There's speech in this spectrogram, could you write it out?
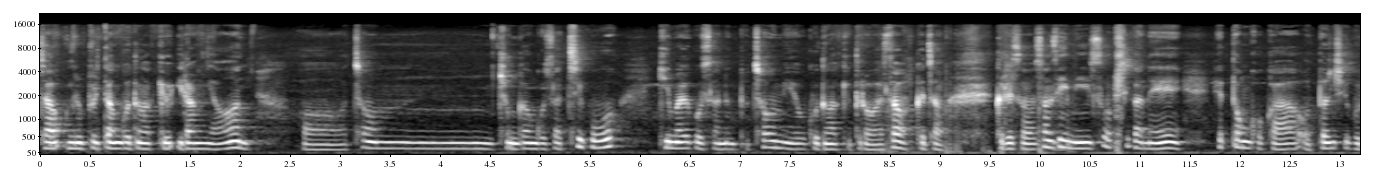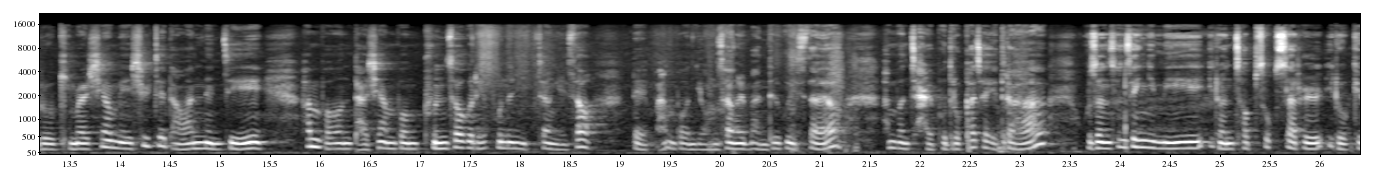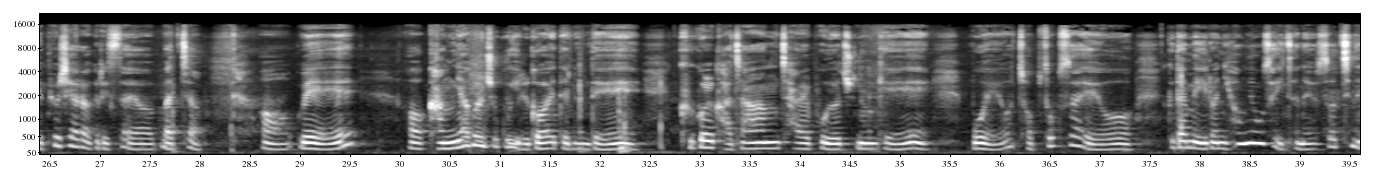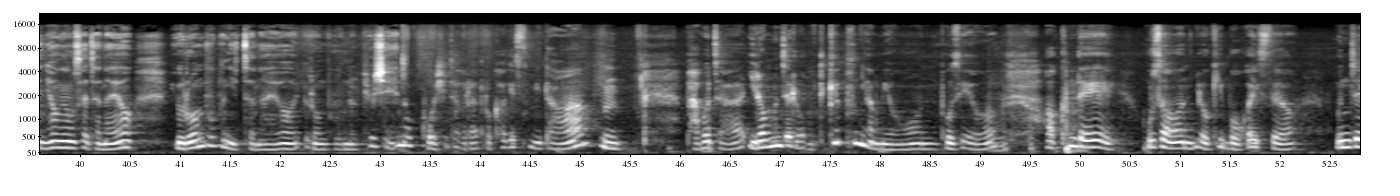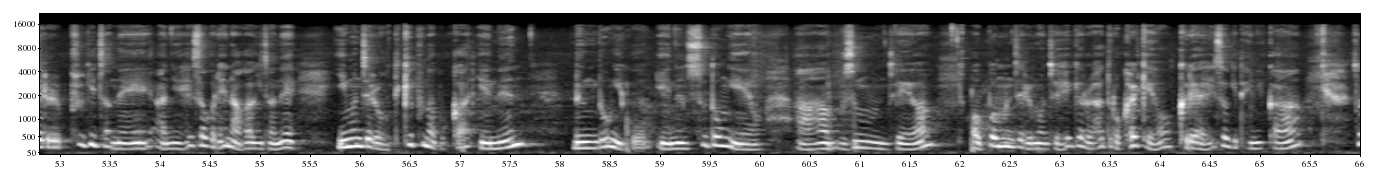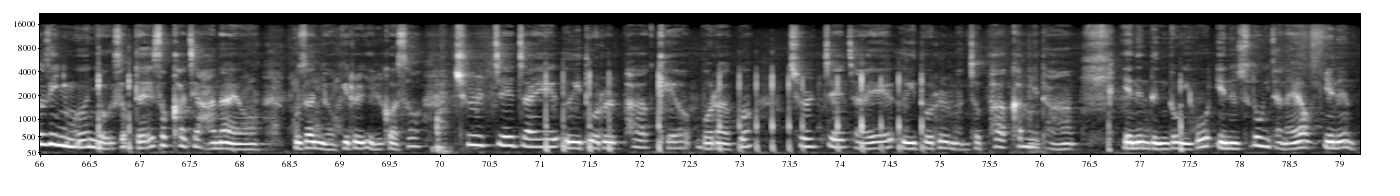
자, 오늘 불당고등학교 1학년 어, 처음 중간고사 치고 기말고사는 또 처음이에요. 고등학교 들어와서. 그죠? 그래서 선생님이 수업 시간에 했던 거가 어떤 식으로 기말 시험에 실제 나왔는지 한번 다시 한번 분석을 해보는 입장에서 네, 한번 영상을 만들고 있어요. 한번 잘 보도록 하자, 얘들아. 우선 선생님이 이런 접속사를 이렇게 표시하라 그랬어요. 맞죠? 어, 왜? 어, 강약을 주고 읽어야 되는데 그걸 가장 잘 보여주는 게 뭐예요? 접속사예요. 그 다음에 이런 형용사 있잖아요. 서치는 형용사잖아요. 이런 부분 있잖아요. 이런 부분을 표시해 놓고 시작을 하도록 하겠습니다. 음, 봐보자. 이런 문제를 어떻게 푸냐면 보세요. 아 근데 우선 여기 뭐가 있어요? 문제를 풀기 전에 아니 해석을 해 나가기 전에 이 문제를 어떻게 푸나 볼까? 얘는 능동이고 얘는 수동이에요. 아 무슨 문제예요? 어법 문제를 먼저 해결을 하도록 할게요. 그래야 해석이 되니까 선생님은 여기서부터 해석하지 않아요. 우선 여기를 읽어서 출제자의 의도를 파악해요. 뭐라고? 출제자의 의도를 먼저 파악합니다. 얘는 능동이고 얘는 수동이잖아요. 얘는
